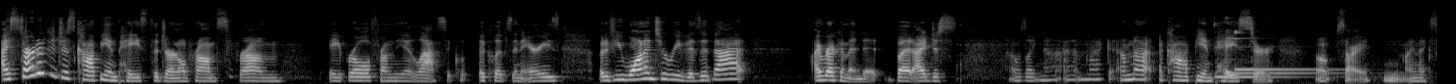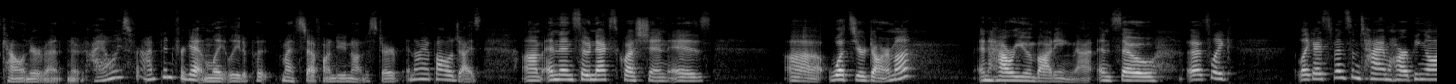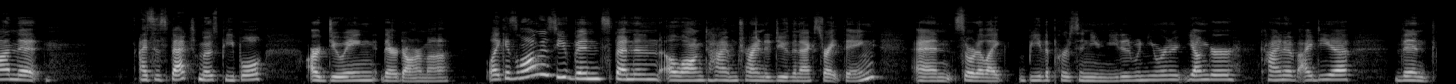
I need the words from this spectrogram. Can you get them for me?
I started to just copy and paste the journal prompts from April from the last eclipse in Aries. But if you wanted to revisit that, I recommend it. But I just, I was like, no, I'm not, I'm not a copy and paster. Oh, sorry. My next calendar event. No, I always I've been forgetting lately to put my stuff on do not disturb, and I apologize. Um, and then so next question is, uh, what's your dharma, and how are you embodying that? And so that's like like I spent some time harping on that I suspect most people are doing their dharma. Like as long as you've been spending a long time trying to do the next right thing and sort of like be the person you needed when you were younger kind of idea, then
